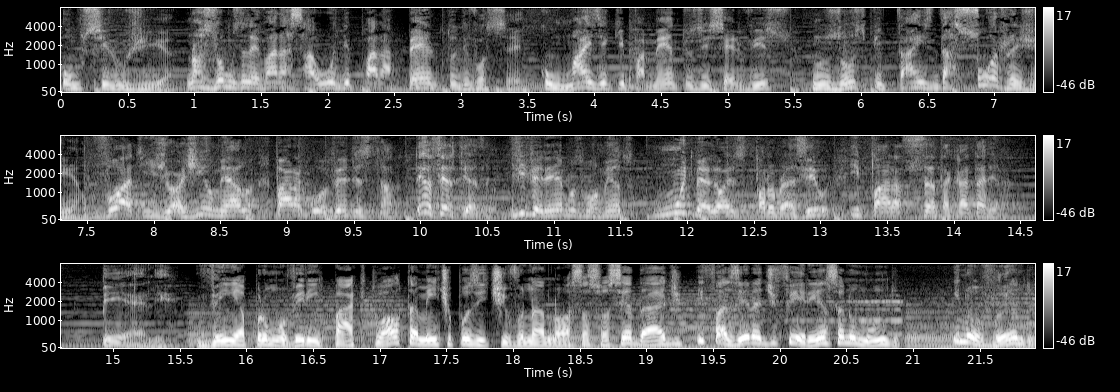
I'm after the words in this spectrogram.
ou cirurgia. Nós vamos levar a saúde para perto de você, com mais equipamentos e serviços nos hospitais da sua região. Vote em Jorginho Melo para governo do Estado. Tenho certeza, viveremos momentos muito melhores para o Brasil e para Santa Catarina. PL. venha promover impacto altamente positivo na nossa sociedade e fazer a diferença no mundo, inovando,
